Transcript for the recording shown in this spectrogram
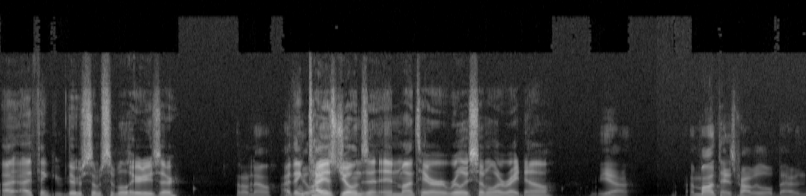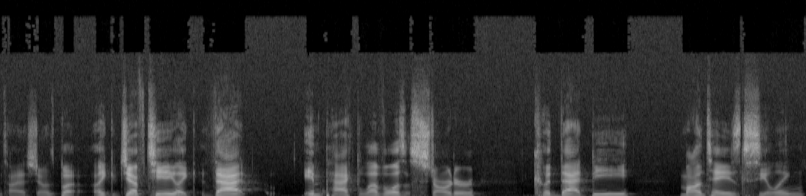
I, I think there's some similarities there. I don't know. I, think feel like- Tyus Jones and, and Monte are really similar right now. Yeah. Monte is probably a little better than Tyus Jones, but like Jeff T, like that impact level as a starter, could that be Monte's ceiling?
